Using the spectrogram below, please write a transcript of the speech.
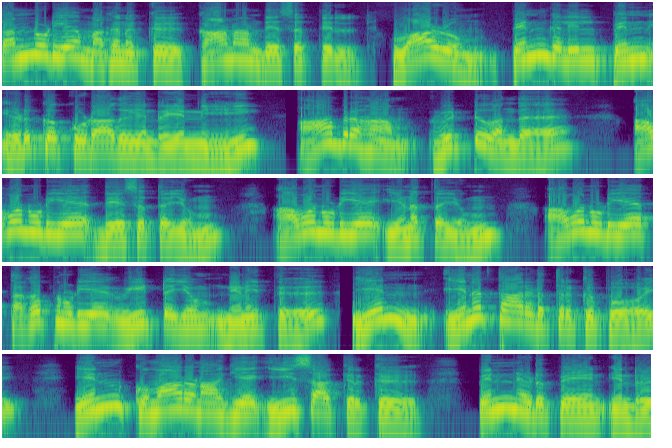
தன்னுடைய மகனுக்கு கானான் தேசத்தில் வாழும் பெண்களில் பெண் எடுக்கக்கூடாது என்று எண்ணி ஆப்ரஹாம் விட்டு வந்த அவனுடைய தேசத்தையும் அவனுடைய இனத்தையும் அவனுடைய தகப்பனுடைய வீட்டையும் நினைத்து என் இனத்தாரிடத்திற்கு போய் என் குமாரனாகிய ஈசாக்கிற்கு பெண் எடுப்பேன் என்று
